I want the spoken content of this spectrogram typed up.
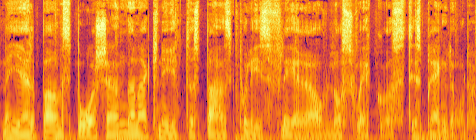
Med hjälp av spårsändarna knyter spansk polis flera av Los Suecos till sprängdåden.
